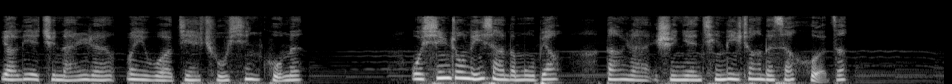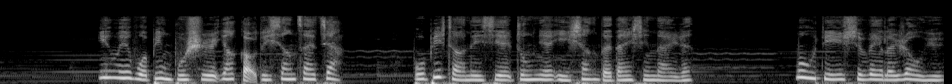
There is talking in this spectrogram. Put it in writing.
要猎取男人为我解除性苦闷。我心中理想的目标，当然是年轻力壮的小伙子。因为我并不是要搞对象再嫁，不必找那些中年以上的单身男人，目的是为了肉欲，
